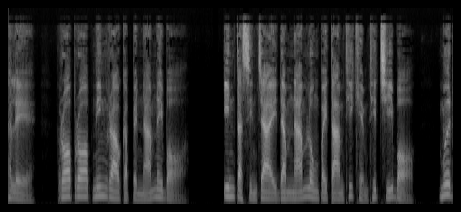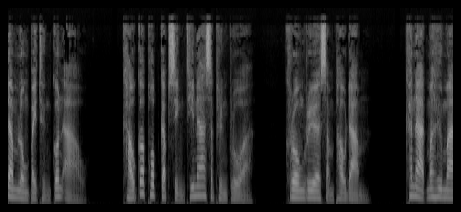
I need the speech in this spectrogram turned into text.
ทะเล รอบๆนิ่งราวกับเป็นน้ำในบ่ออินตัดสินใจดำน้ำลงไปตามที่เข็มทิศชี้บอก เมื่อดำลงไปถึงก้นอ่าว เขาก็พบกับสิ่งที่น่าสะพรึงกลัว โครงเรือสำเภาดำ ขนาดมหึมา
